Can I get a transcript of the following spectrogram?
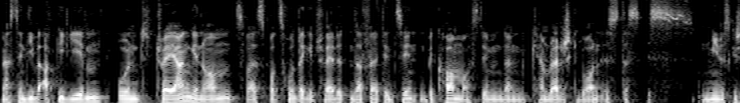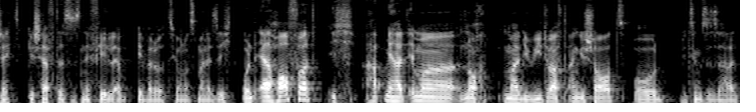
und hast den lieber abgegeben und Trey Young genommen, zwei Spots runtergetradet und dafür halt den zehnten bekommen, aus dem dann Cam Reddish geworden ist. Das ist ein Minusgeschäft, das ist eine Fehlevaluation aus meiner Sicht. Und Al Horford, ich habe mir halt immer noch mal die Redraft angeschaut, und, beziehungsweise halt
